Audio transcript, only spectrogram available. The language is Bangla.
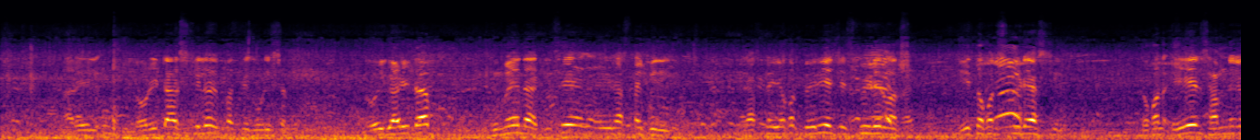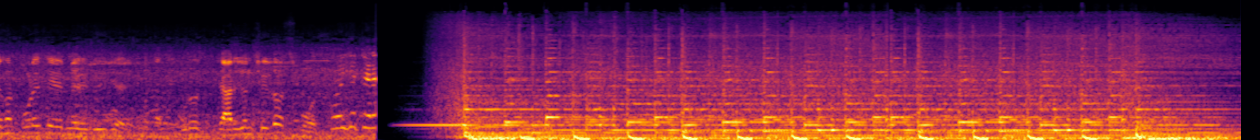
আর এই লরিটা আসছিল এপার থেকে উড়িষ্যা থেকে তো ওই গাড়িটা ঘুমে না কিসে এই রাস্তায় পেরিয়ে গেছে। রাস্তায় যখন পেরিয়েছে স্পিডের মাথায় এ তখন স্পিডে আসছিল। তখন এর সামনে যখন পড়েছে মেরে দিয়েছে আর পুরো চারজন ছিল স্পোর্ট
